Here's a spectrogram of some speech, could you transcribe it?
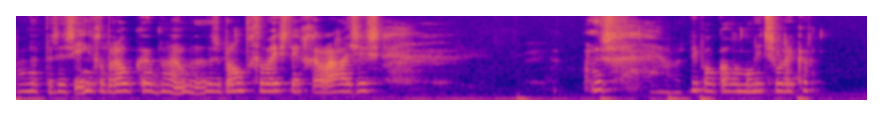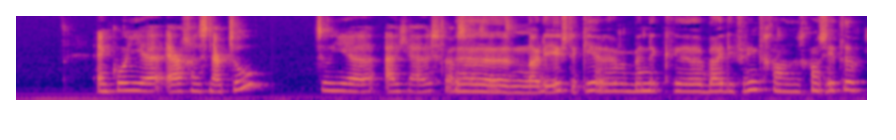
En er is ingebroken, er is brand geweest in garages. Dus ja, het liep ook allemaal niet zo lekker. En kon je ergens naartoe? toen je uit je huis was uh, Nou, de eerste keer ben ik uh, bij die vriend gaan, gaan zitten.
